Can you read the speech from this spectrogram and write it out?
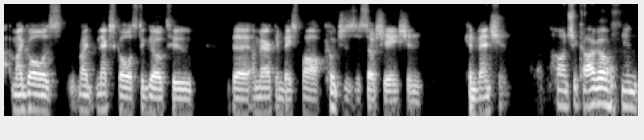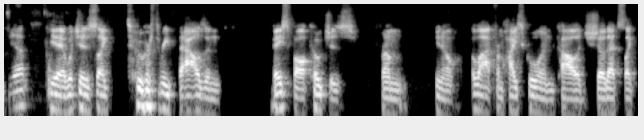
uh, my goal is my next goal is to go to the American Baseball Coaches Association convention. Oh, in Chicago, in, yeah, yeah, which is like two or three thousand baseball coaches from you know a lot from high school and college. So that's like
